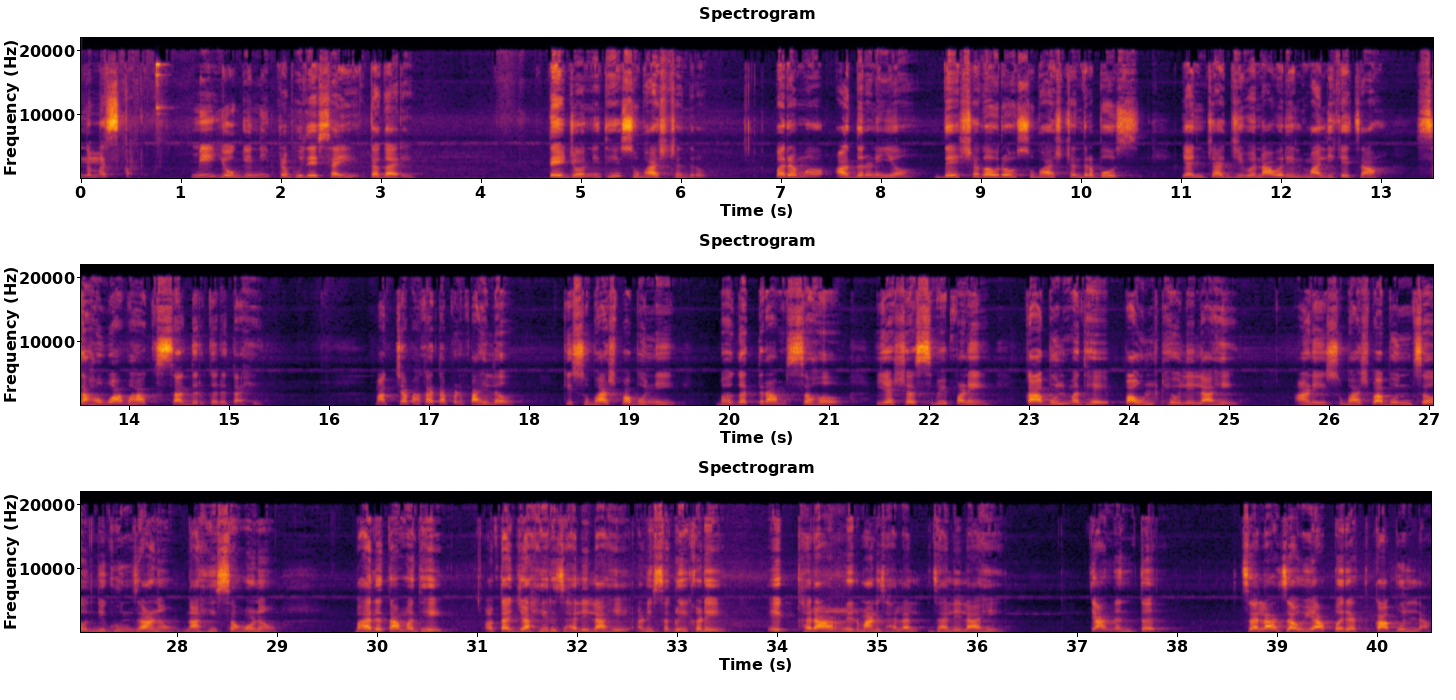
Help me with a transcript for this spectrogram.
नमस्कार. मी योगिनी प्रभुदेसाई तगारे. तेजोनिधी सुभाषचंद्र. परम आदरणीय देशगौरव सुभाषचंद्र बोस यांच्या जीवनावरील मालिकेचा सहावा भाग सादर करत आहे. मागच्या भागात आपण पाहिलं की सुभाषबाबूंनी भगतरामसह यशस्वीपणे काबूलमध्ये पाऊल ठेवलेलं आहे आणि सुभाषबाबूंचं निघून जाणं नाहीसं होणं भारतामध्ये आता जाहीर झालेलं आहे आणि सगळीकडे एक थरार निर्माण झाला झालेला आहे. त्यानंतर चला जाऊया परत काबूलला.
